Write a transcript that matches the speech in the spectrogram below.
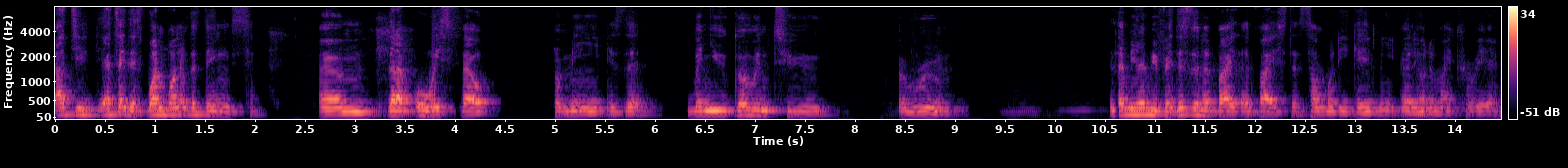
Actually, I say this one one of the things um, that I've always felt for me is that when you go into a room, let me let me phrase. This is an advice advice that somebody gave me early on in my career,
